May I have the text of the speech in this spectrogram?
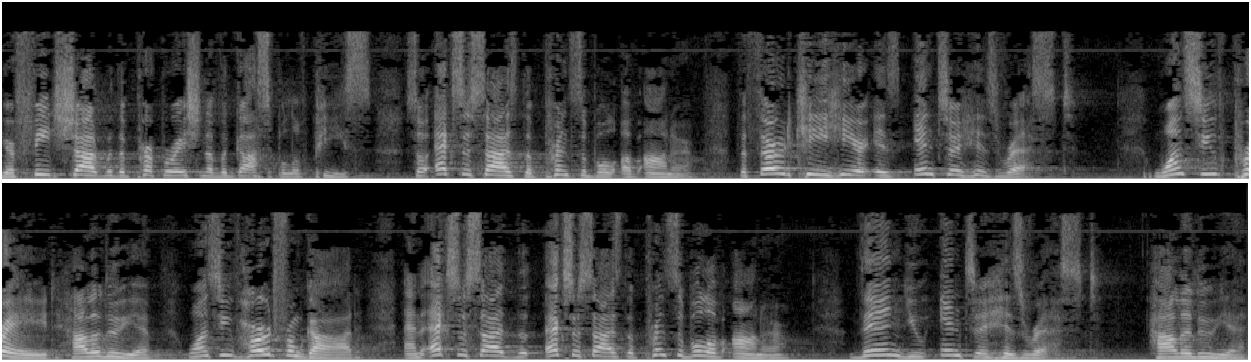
Your feet shod with the preparation of the gospel of peace. So exercise the principle of honor. The third key here is enter his rest. Once you've prayed, hallelujah, once you've heard from God and exercised the, exercised the principle of honor, then you enter his rest. Hallelujah.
